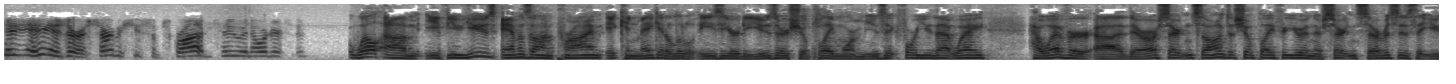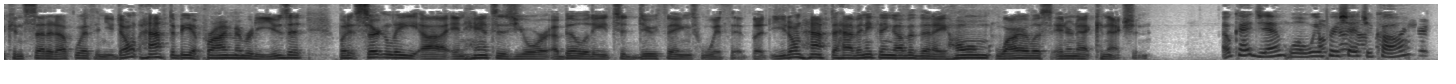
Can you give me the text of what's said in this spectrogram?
I- i- Is there a service you subscribe to in order to? Well, um, if you use Amazon Prime, it can make it a little easier to use her. She'll play more music for you that way. However, uh, there are certain songs that she'll play for you, and there's certain services that you can set it up with, and you don't have to be a Prime member to use it, but it certainly uh, enhances your ability to do things with it. But you don't have to have anything other than a home wireless internet connection. okay, Jim. Well, we appreciate Okay, your call. Appreciate, I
